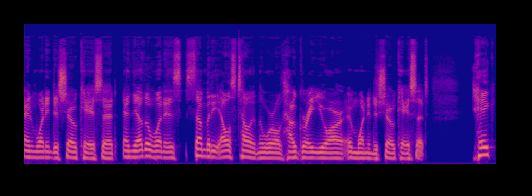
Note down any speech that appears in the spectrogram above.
and wanting to showcase it. And the other one is somebody else telling the world how great you are and wanting to showcase it. Take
